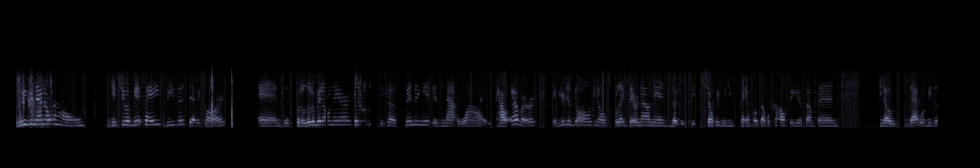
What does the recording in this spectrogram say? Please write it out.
leave your nano at home, get you a BitPay Visa debit card, and just put a little bit on there because spending it is not wise. However, if you're just going, you know, flex there now and then, you know, just show people you paying for a cup of coffee or something, you know, that would be the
